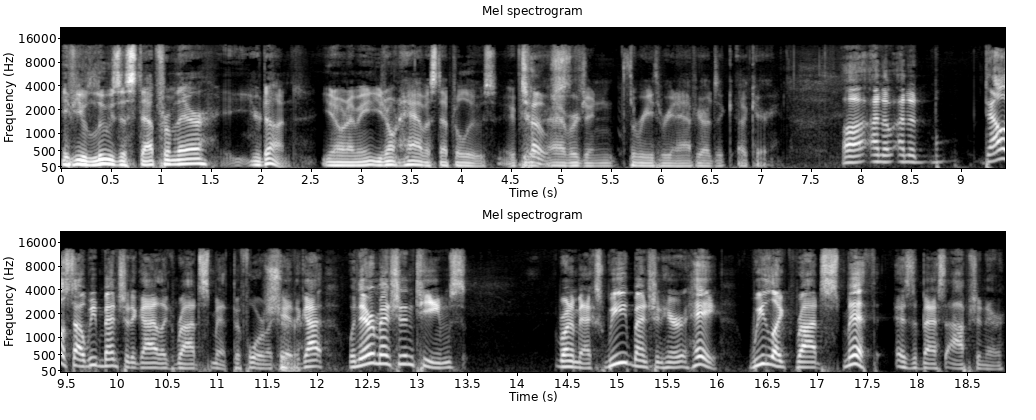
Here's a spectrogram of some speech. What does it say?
if you lose a step from there, you're done. You know what I mean? You don't have a step to lose if you're Toast. averaging three three and a half yards a, a carry. Uh, on a, on a Dallas side, we mentioned a guy like Rod Smith before. Like, hey, Sure. the guy when they were mentioning teams, running backs, we mentioned here, hey, we liked Rod Smith as the best option there.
